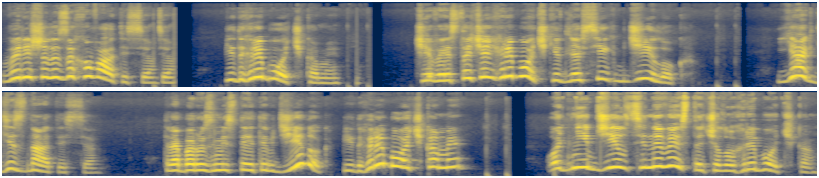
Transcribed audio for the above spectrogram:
вирішили заховатися під грибочками. Чи вистачить грибочків для всіх бджілок? Як дізнатися? Треба розмістити бджілок під грибочками. Одній бджілці не вистачило грибочка.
